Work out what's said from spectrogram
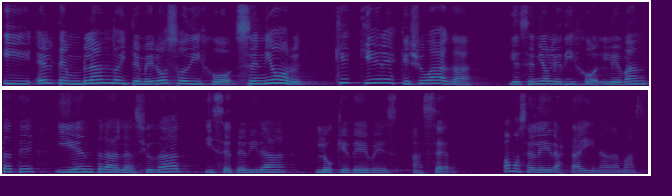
Y él temblando y temeroso dijo, Señor, ¿qué quieres que yo haga? Y el Señor le dijo, levántate y entra a la ciudad y se te dirá lo que debes hacer. Vamos a leer hasta ahí nada más.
